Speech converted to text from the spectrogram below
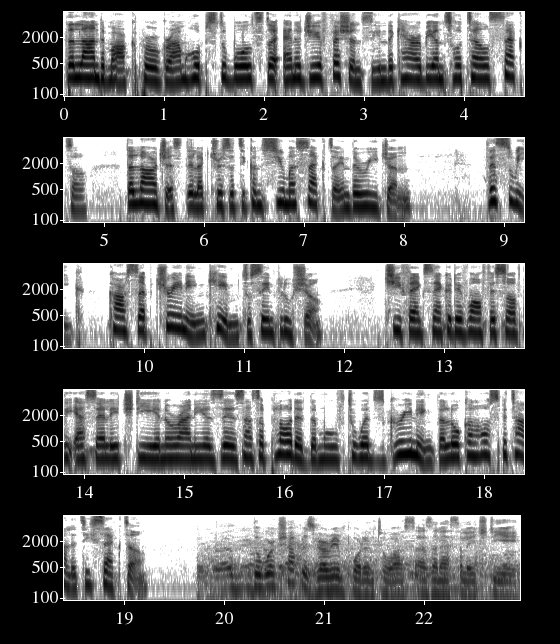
The landmark program hopes to bolster energy efficiency in the Caribbean's hotel sector, the largest electricity consumer sector in the region. This week, CARCEP training came to St. Lucia. Chief Executive Officer of the SLHTA, Noorani Azeez, has applauded the move towards greening the local hospitality sector the workshop is very important to us as an SLHTA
